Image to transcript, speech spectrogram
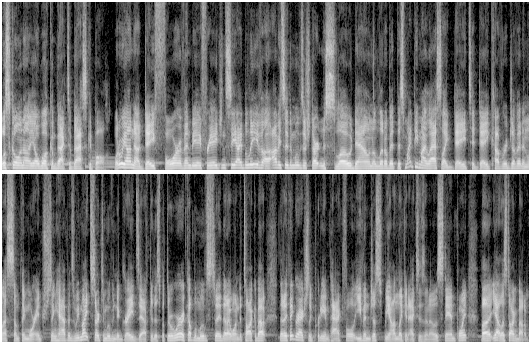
What's going on, y'all? Welcome back to basketball. What are we on now? Day four of NBA free agency, I believe. Uh, obviously, the moves are starting to slow down a little bit. This might be my last like day-to-day coverage of it, unless something more interesting happens. We might start to move into grades after this, but there were a couple moves today that I wanted to talk about that I think are actually pretty impactful, even just beyond like an X's and O's standpoint. But yeah, let's talk about them.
